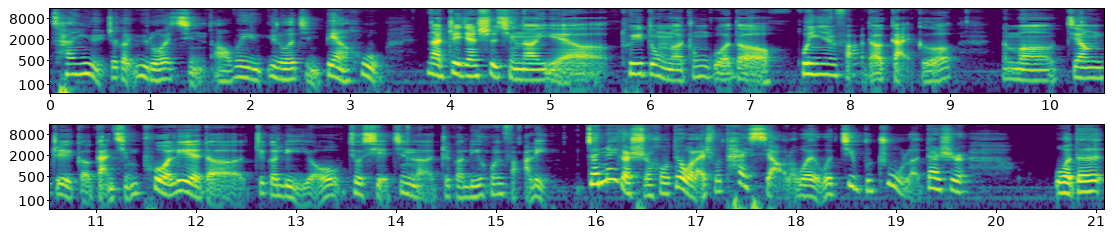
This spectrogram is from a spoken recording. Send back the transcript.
参与这个玉罗锦啊，为玉罗锦辩护，那这件事情呢，也推动了中国的婚姻法的改革。那么，将这个感情破裂的这个理由就写进了这个离婚法里。在那个时候，对我来说太小了，我我记不住了。但是我的。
